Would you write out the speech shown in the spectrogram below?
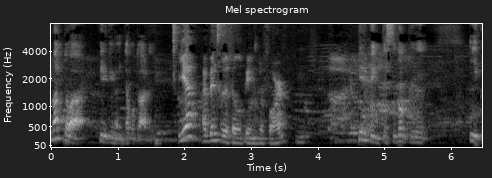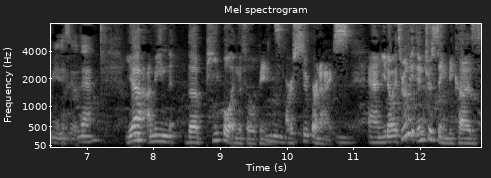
マットはフィリピンは行ったことある Yeah, I've been to the Philippines before. フィリピンってすごくいい国ですよね。Yeah, I mean, the people in the Philippines are super nice. And, you know, it's really interesting because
